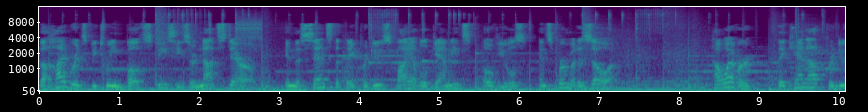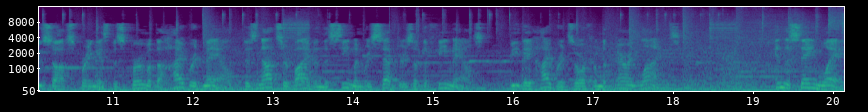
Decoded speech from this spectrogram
The hybrids between both species are not sterile, in the sense that they produce viable gametes, ovules, and spermatozoa. However, they cannot produce offspring as the sperm of the hybrid male does not survive in the semen receptors of the females, be they hybrids or from the parent lines. In the same way,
